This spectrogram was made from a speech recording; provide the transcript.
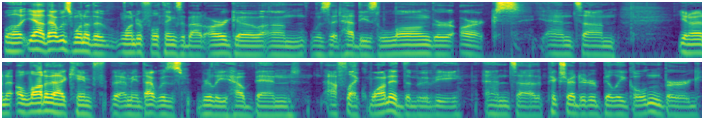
Well, yeah, that was one of the wonderful things about Argo um, was it had these longer arcs, and um, you know, and a lot of that came. From, I mean, that was really how Ben Affleck wanted the movie, and uh, the picture editor Billy Goldenberg.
